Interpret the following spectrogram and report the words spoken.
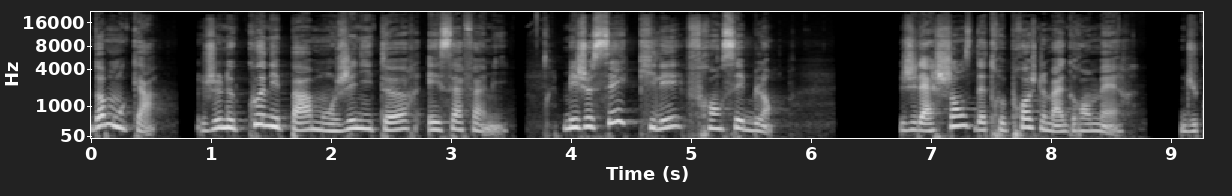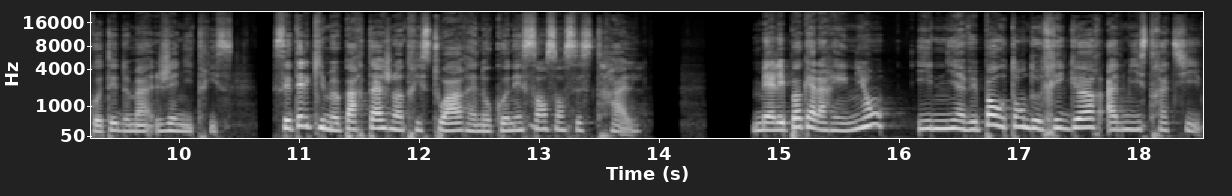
Dans mon cas, je ne connais pas mon géniteur et sa famille, mais je sais qu'il est français blanc. J'ai la chance d'être proche de ma grand-mère, du côté de ma génitrice. C'est elle qui me partage notre histoire et nos connaissances ancestrales. Mais à l'époque à La Réunion, il n'y avait pas autant de rigueur administrative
